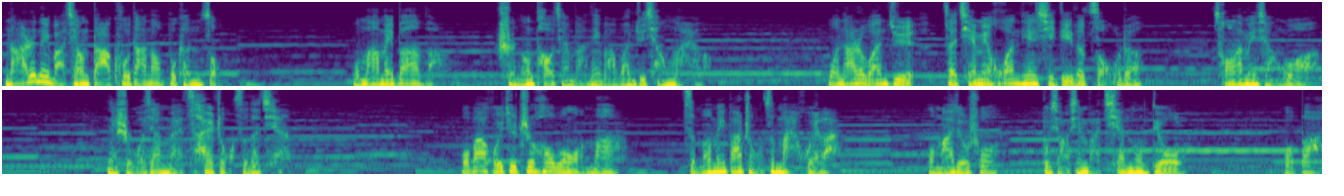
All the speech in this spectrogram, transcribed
拿着那把枪大哭大闹不肯走。我妈没办法，只能掏钱把那把玩具枪买了。我拿着玩具在前面欢天喜地的走着，从来没想过，那是我家买菜种子的钱。我爸回去之后问我妈，怎么没把种子买回来？我妈就说，不小心把钱弄丢了。我爸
